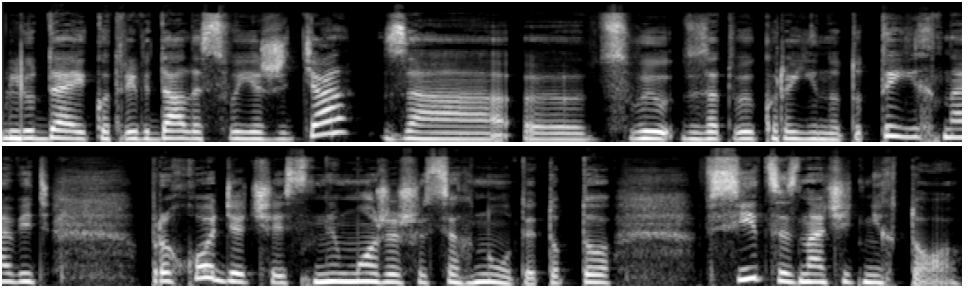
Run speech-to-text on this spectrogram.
людей, котрі віддали своє життя за е, свою за твою країну, то ти їх навіть проходячись не можеш осягнути. Тобто, всі це значить ніхто.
